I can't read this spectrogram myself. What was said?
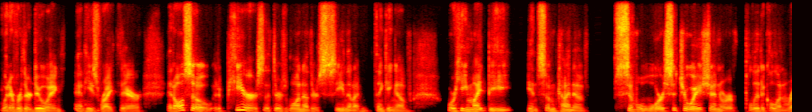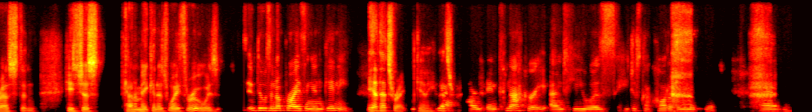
whatever they're doing and he's right there. It also it appears that there's one other scene that i'm thinking of where he might be in some kind of civil war situation or political unrest and he's just kind of making his way through is if there was an uprising in guinea. Yeah that's right guinea yeah, that's right in conakry and he was he just got caught up in the middle of it um,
